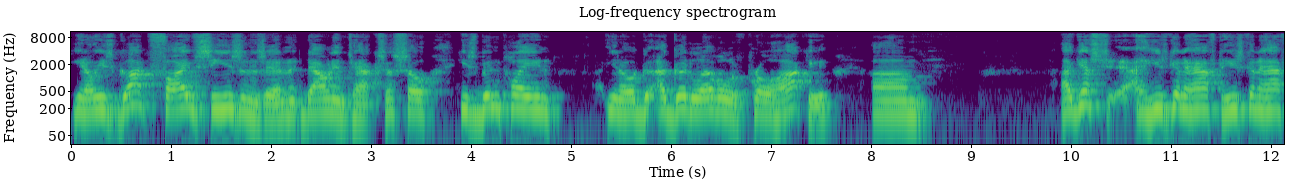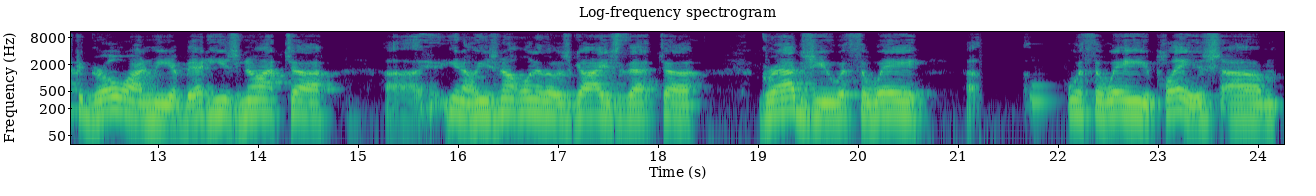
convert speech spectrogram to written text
you know, he's got five seasons in down in Texas, so he's been playing, you know, a, a good level of pro hockey. Um, I guess he's going to have to he's going to have to grow on me a bit. He's not, uh, uh, you know, he's not one of those guys that uh, grabs you with the way with the way he plays. Um,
